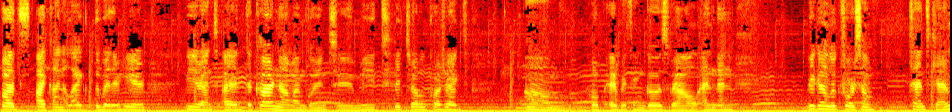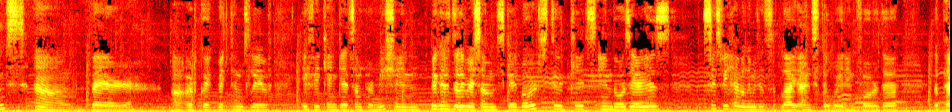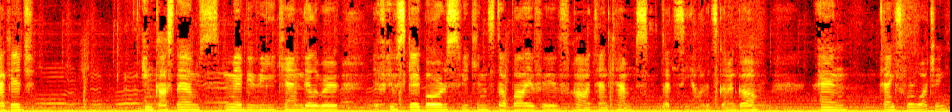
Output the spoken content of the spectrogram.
but I kind of like the weather here we rent I rent the car now I'm going to meet with Trouble Project. Um, hope everything goes well and then we're gonna look for some tent camps um, where uh, earthquake victims live. If we can get some permission we're gonna deliver some skateboards to kids in those areas. Since we have a limited supply and still waiting for the the package in customs maybe we can deliver if you skateboards we can stop by if we've uh, tent camps. Let's see how it's gonna go. And thanks for watching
